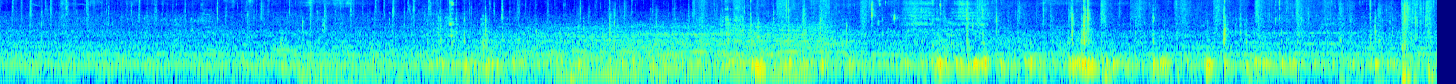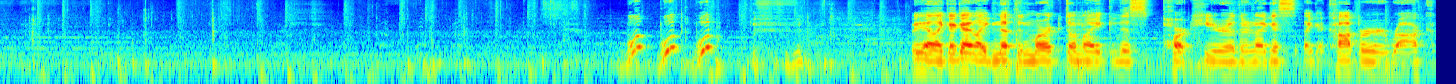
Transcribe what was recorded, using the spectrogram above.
But yeah, like I got like nothing marked on like this part here other than I guess like a copper rock.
